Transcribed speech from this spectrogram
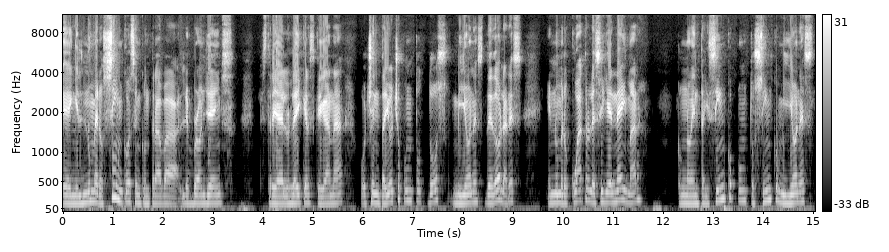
En el número 5 se encontraba LeBron James, la estrella de los Lakers, que gana 88.2 millones de dólares. En número 4 le sigue Neymar con 95.5 millones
